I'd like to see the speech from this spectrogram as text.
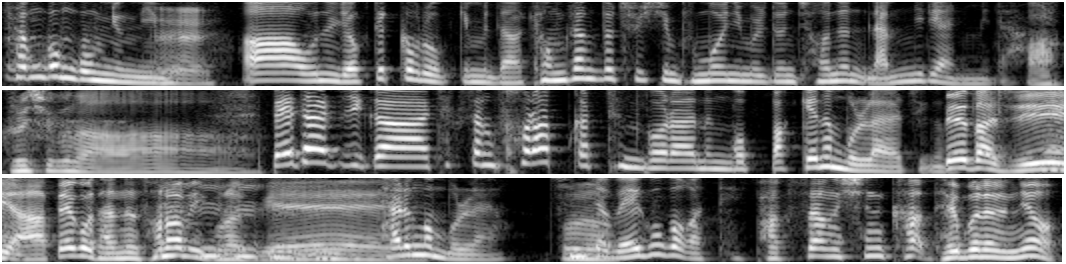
3006님. 네. 아, 오늘 역대급으로 웃깁니다. 경상도 출신 부모님을 둔 저는 남일이 아닙니다. 아, 그러시구나. 빼다지가 책상 서랍 같은 거라는 것밖에는 몰라요, 지금. 빼다지. 네. 아, 빼고 닫는 서랍이구나, 음, 음, 그게. 음, 음. 다른 건 몰라요. 진짜 어. 외국어 같아. 박상 신카 대본에는요.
